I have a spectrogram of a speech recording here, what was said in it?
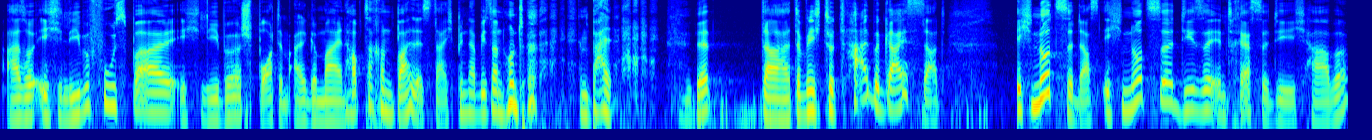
Also ich liebe Fußball, ich liebe Sport im Allgemeinen. Hauptsache ein Ball ist da. Ich bin da wie so ein Hund. Ein Ball. Da, da bin ich total begeistert. Ich nutze das. Ich nutze diese Interesse, die ich habe,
